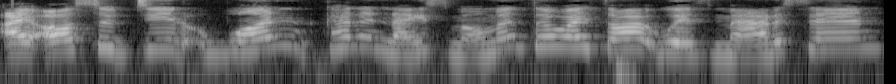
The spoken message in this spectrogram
i also did one kind of nice moment though i thought with madison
